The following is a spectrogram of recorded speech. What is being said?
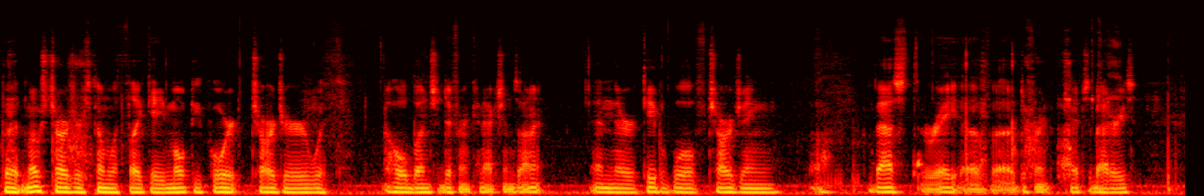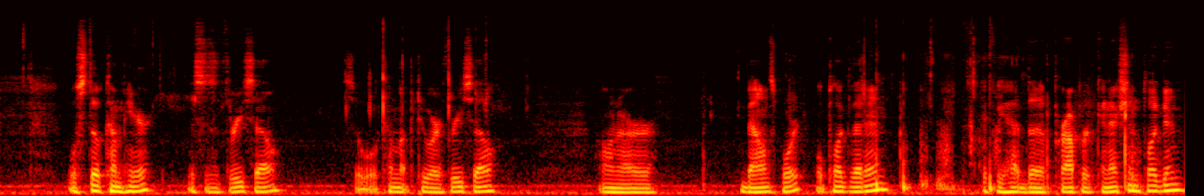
But most chargers come with like a multi-port charger with a whole bunch of different connections on it and they're capable of charging a vast array of uh, different types of batteries. We'll still come here. This is a three cell, so we'll come up to our three cell on our balance board. We'll plug that in. If we had the proper connection plugged in,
